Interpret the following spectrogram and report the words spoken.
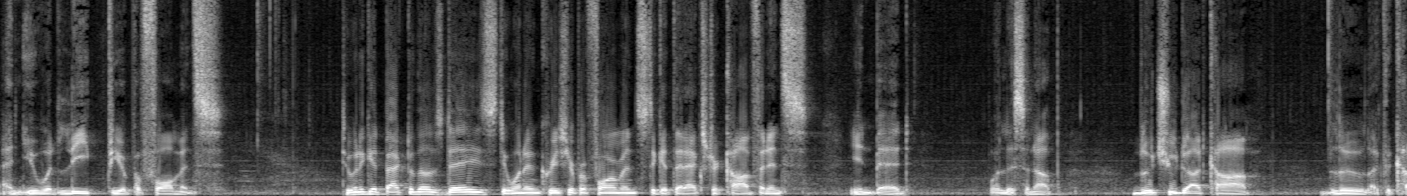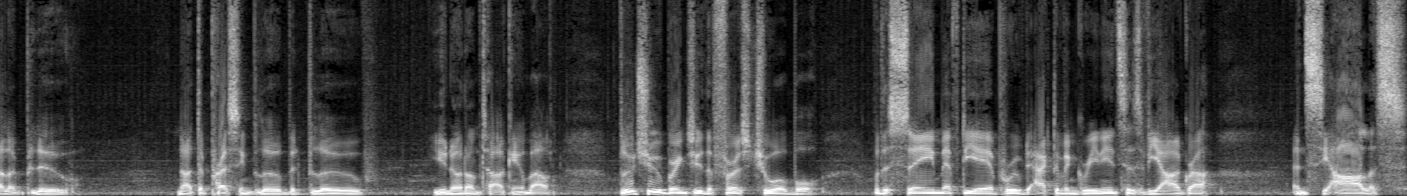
and you would leap to your performance. Do you want to get back to those days? Do you want to increase your performance to get that extra confidence in bed? Well, listen up. BlueChew.com. Blue like the color blue. Not depressing blue, but blue. You know what I'm talking about. Blue Chew brings you the first chewable with the same FDA approved active ingredients as Viagra and Cialis.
